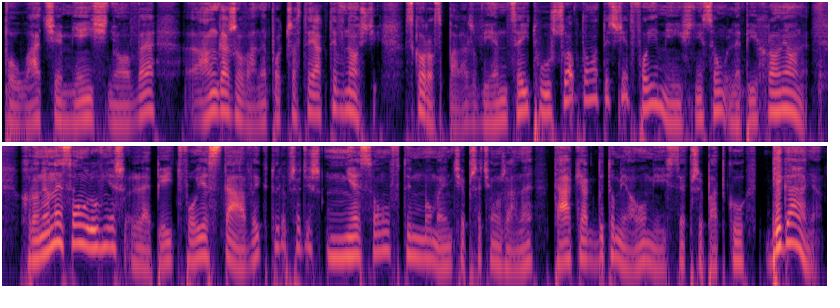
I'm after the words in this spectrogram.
połacie mięśniowe angażowane podczas tej aktywności. Skoro spalasz więcej tłuszczu, automatycznie Twoje mięśnie są lepiej chronione. Chronione są również lepiej Twoje stawy, które przecież nie są w tym momencie przeciążane, tak jakby to miało miejsce w przypadku biegania.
